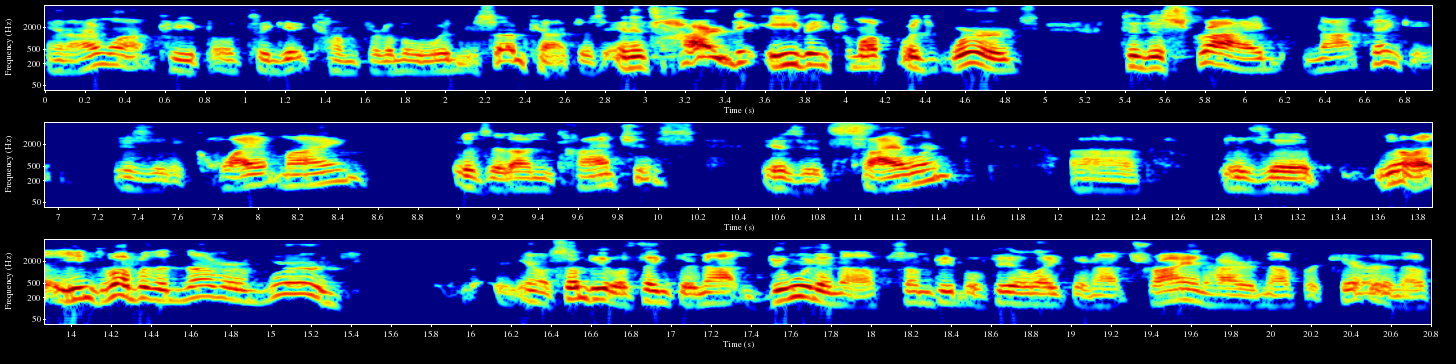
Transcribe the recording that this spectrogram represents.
And I want people to get comfortable with the subconscious. And it's hard to even come up with words to describe not thinking. Is it a quiet mind? Is it unconscious? Is it silent? Uh, is it, you know, you can come up with a number of words. You know, some people think they're not doing enough. Some people feel like they're not trying hard enough or caring enough.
